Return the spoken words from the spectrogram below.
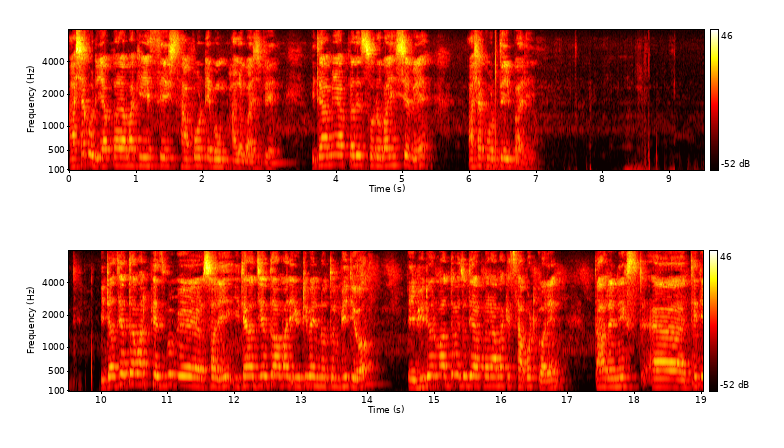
আশা করি আপনারা আমাকে সেই সাপোর্ট এবং ভালোবাসবেন এটা আমি আপনাদের ছোট ভাই হিসেবে আশা করতেই পারি। এটা যেহেতু আমার ফেসবুক সরি এটা যেহেতু আমার ইউটিউবের নতুন ভিডিও এই ভিডিওর মাধ্যমে যদি আপনারা আমাকে সাপোর্ট করেন, তাহলে নেক্সট থেকে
